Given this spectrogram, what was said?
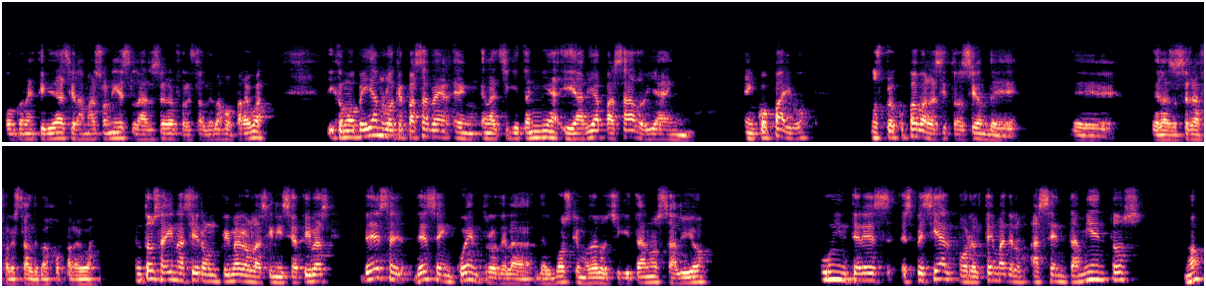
con conectividad hacia la Amazonía es la Reserva Forestal de Bajo Paraguay. Y como veíamos lo que pasaba en, en la chiquitanía y había pasado ya en, en Copaibo, nos preocupaba la situación de, de, de la Reserva Forestal de Bajo Paraguay. Entonces ahí nacieron primero las iniciativas. De ese, encuentro del bosque modelo chiquitano salió un interés especial por el tema de los asentamientos, ¿no?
